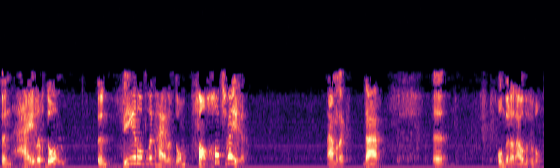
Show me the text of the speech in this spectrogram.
een heiligdom, een wereldlijk heiligdom van Gods wegen. Namelijk daar uh, onder dat oude verbond.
